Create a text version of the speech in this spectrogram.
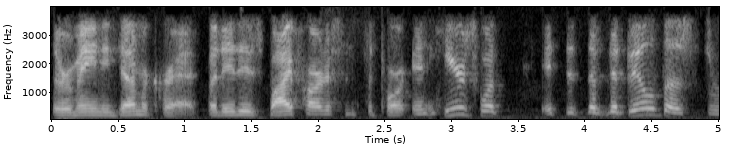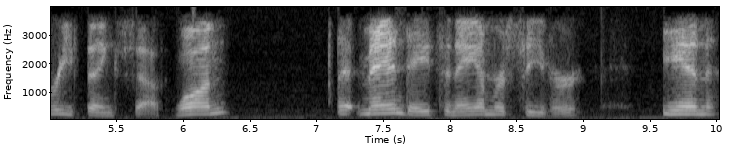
the remaining Democrat. But it is bipartisan support. And here's what it, the, the bill does three things, Seth. One, it mandates an AM receiver in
